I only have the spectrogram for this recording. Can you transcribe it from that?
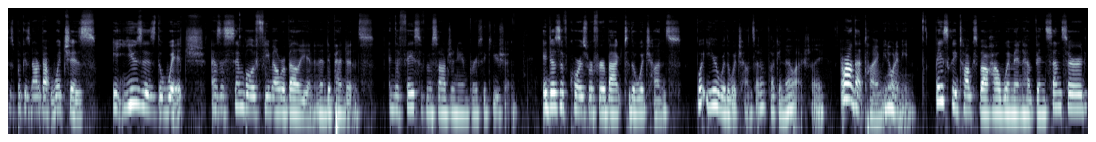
This book is not about witches. It uses the witch as a symbol of female rebellion and independence in the face of misogyny and persecution. It does, of course, refer back to the witch hunts. What year were the witch hunts? I don't fucking know, actually around that time, you know what I mean. Basically talks about how women have been censored,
